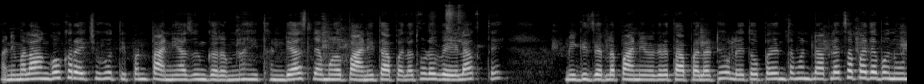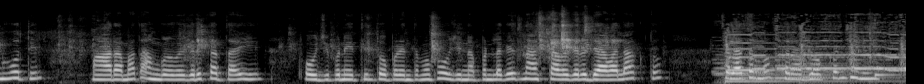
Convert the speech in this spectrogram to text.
आणि मला आंघोळ करायची होती पण पाणी अजून गरम नाही. थंडी असल्यामुळं पाणी तापायला थोडं वेळ लागते. मी गिजरला पाणी वगैरे तापायला ठेवलं आहे तोपर्यंत म्हटलं आपल्या चपात्या बनवून होतील. मग आरामात आंघोळ वगैरे करता येईल. फौजी पण येतील तोपर्यंत मग फौजींना पण लगेच नाश्ता वगैरे द्यावा लागतो. चला तर मग करा ब्लॉग कंटिन्यू.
